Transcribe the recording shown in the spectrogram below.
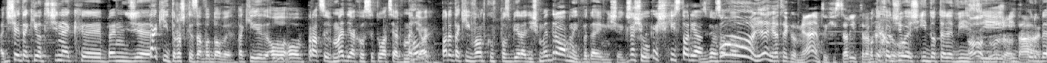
A dzisiaj taki odcinek y, będzie taki troszkę zawodowy, taki o, o pracy w mediach, o sytuacjach w mediach. Parę takich wątków pozbieraliśmy, drobnych wydaje mi się. Grzesiu, jakaś historia związana... O, ja, ja tego miałem, tej historii trochę Bo ty było. chodziłeś i do telewizji, O, dużo, i tak. kurde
